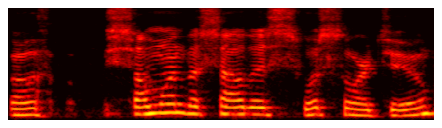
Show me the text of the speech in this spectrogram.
both someone to sell this Swiss sword to,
